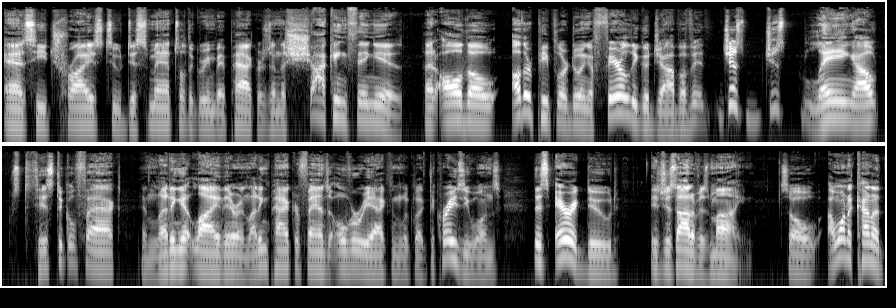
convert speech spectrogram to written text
as he tries to dismantle the Green Bay Packers. And the shocking thing is that although other people are doing a fairly good job of it, just just laying out statistical facts and letting it lie there and letting Packer fans overreact and look like the crazy ones, this Eric dude is just out of his mind. So I want to kind of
